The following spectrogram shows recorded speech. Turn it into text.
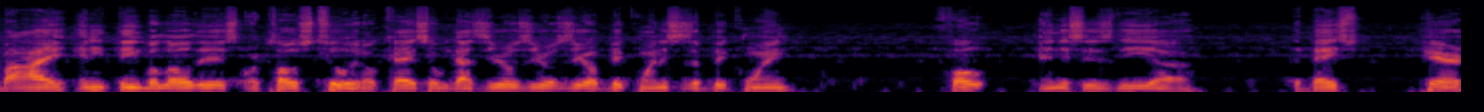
buy anything below this or close to it okay so we got 000 bitcoin this is a bitcoin quote and this is the uh the base pair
